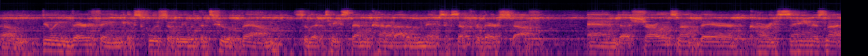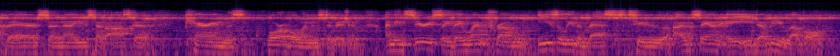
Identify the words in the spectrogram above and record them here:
um, doing their thing exclusively with the two of them, so that takes them kind of out of the mix except for their stuff. And uh, Charlotte's not there, Kairi Sane is not there, so now you just have Asuka carrying this horrible women's division. I mean, seriously, they went from easily the best to, I would say, on AEW level,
